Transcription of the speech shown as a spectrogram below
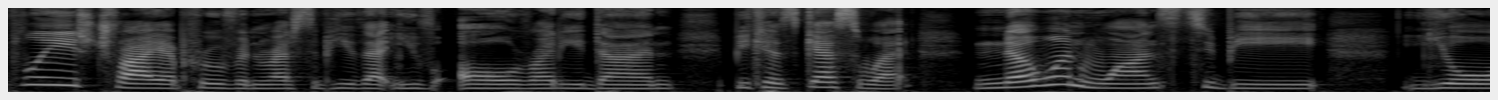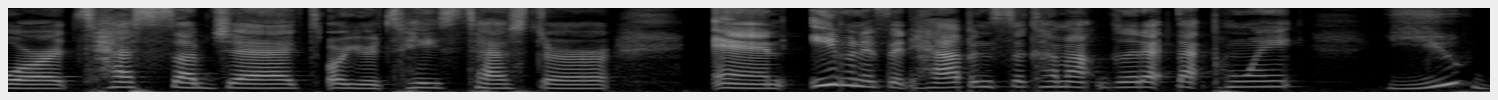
please try a proven recipe that you've already done because guess what? No one wants to be your test subject or your taste tester. And even if it happens to come out good at that point, you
